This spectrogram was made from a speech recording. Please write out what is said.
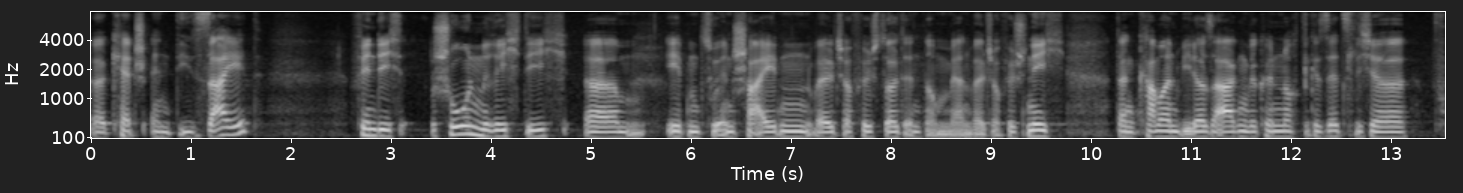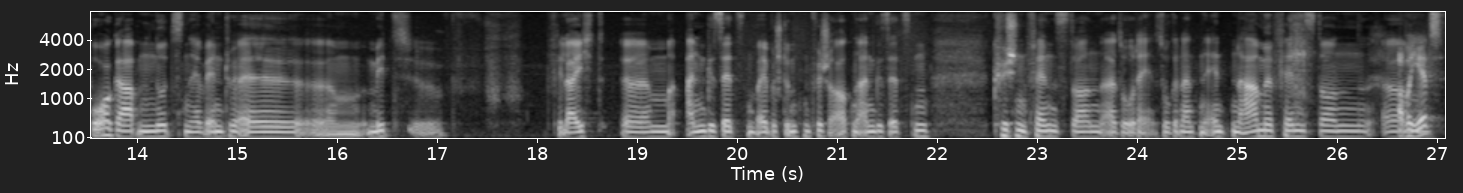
äh, Catch and Decide, finde ich schon richtig, ähm, eben zu entscheiden, welcher Fisch sollte entnommen werden, welcher Fisch nicht. Dann kann man wieder sagen, wir können noch die gesetzliche Vorgaben nutzen, eventuell ähm, mit äh, vielleicht ähm, angesetzten, bei bestimmten Fischarten angesetzten Küchenfenstern, also oder sogenannten Entnahmefenstern. Ähm. Aber jetzt,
